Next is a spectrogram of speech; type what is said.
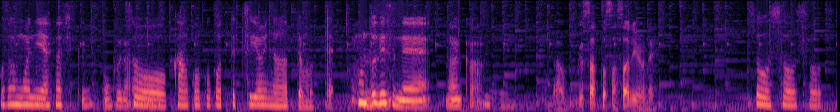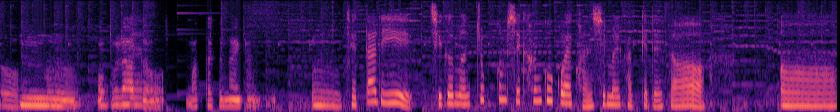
子供に優しくオブラートにそう韓国語って強いなって思って、本当ですね。なんか、あぐさっと刺さるよね。そうそうそうそうう、ん、オブラート全くない感じ。 음, 제 딸이 지금은 조금씩 한국어에 관심을 갖게 돼서 어,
